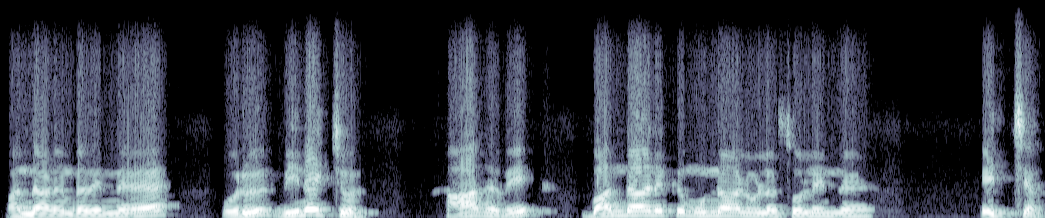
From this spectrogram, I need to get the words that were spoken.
வந்தான் என்றது என்ன? ஒரு வினை சொல் ஆகவே பந்தானுக்கு முன்னால் உள்ள சொல் என்ன? எச்சம்.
